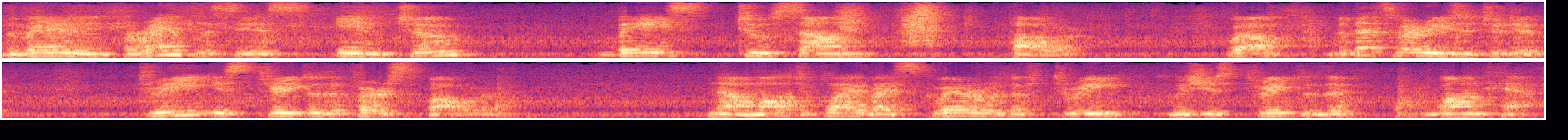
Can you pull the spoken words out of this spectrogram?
the value in parentheses into base to some power. Well, but that's very easy to do. 3 is 3 to the first power. Now multiply by square root of 3, which is 3 to the 1 half.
